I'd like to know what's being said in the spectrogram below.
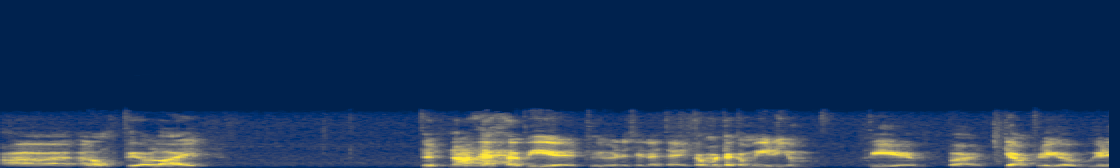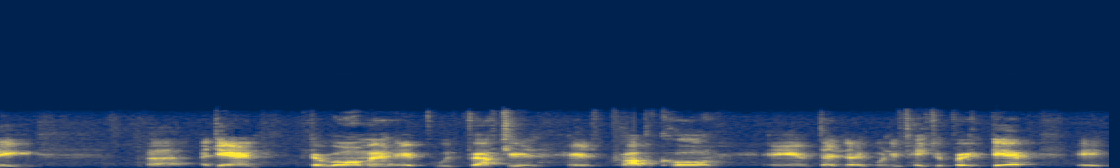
uh, I don't feel like there's not a heavy edge anything like that. It's almost like a medium beer, but definitely a really, uh, again, the aroma is refreshing, it's tropical, and then like, when you take your first step, it's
